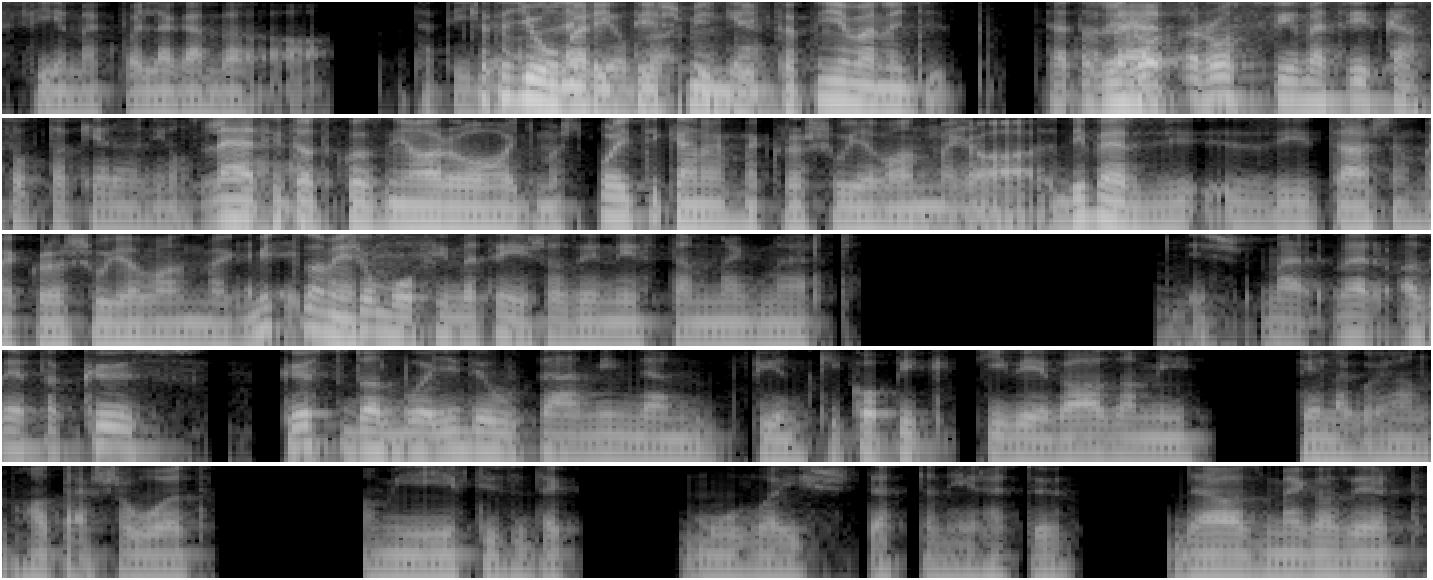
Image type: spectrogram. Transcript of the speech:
filmek, vagy legalább a, tehát így Tehát egy jó merítés mindig. Igen. Tehát nyilván egy, Tehát azért lehet- rossz filmet ritkán szoktak jelölni Oscarra. lehet vitatkozni arról, hogy most politikának mekkora súlya van, meg Igen. a diverzitásnak mekkora súlya van, meg mit tudom én. Csomó filmet én is azért néztem meg, mert és mert, mert azért a kősz köztudatból egy idő után minden film kikopik, kivéve az, ami tényleg olyan hatása volt, ami évtizedek múlva is tetten érhető. De az meg azért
